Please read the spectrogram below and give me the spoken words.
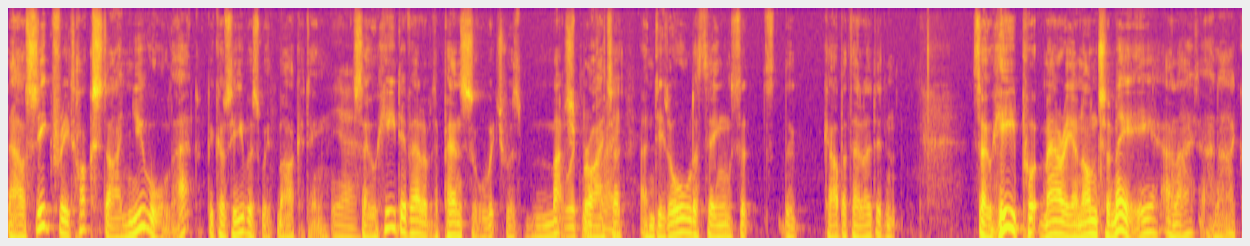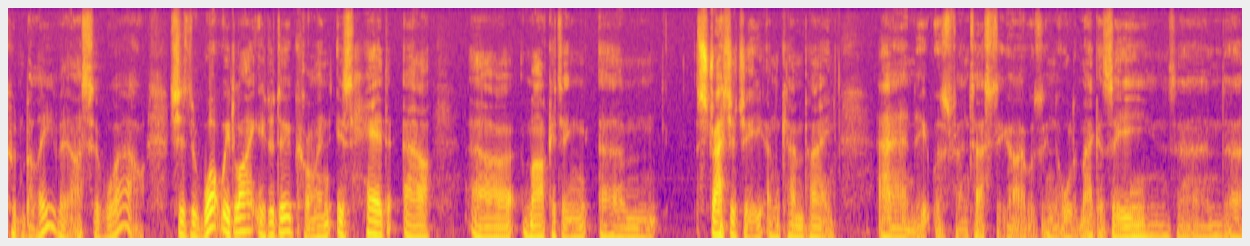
Now Siegfried Hochstein knew all that because he was with marketing. Yeah. So he developed a pencil which was much Wouldn't brighter break. and did all the things that the Carbothello didn't. So he put Marion onto me, and I and I couldn't believe it. I said, "Wow!" She said, "What we'd like you to do, Colin, is head our our marketing um, strategy and campaign." And it was fantastic. I was in all the magazines, and uh,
